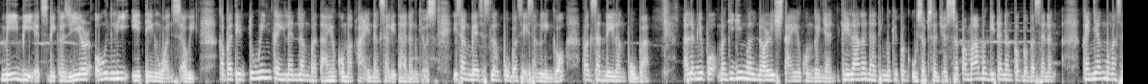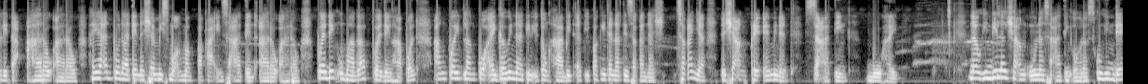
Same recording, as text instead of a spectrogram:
maybe it's because you're only eating once a week. Kapatid, tuwing kailan lang ba tayo kumakain ng salita ng Diyos? Isang beses lang po ba sa isang linggo? Pag Sunday lang po ba? Alam niyo po, magiging malnourished tayo kung ganyan. Kailangan nating makipag-usap sa Diyos sa pamamagitan ng pagbabasa ng kanyang mga salita araw-araw. Hayaan po natin na siya mismo ang magpakain sa atin araw-araw. Pwedeng umaga, pwedeng hapon. Ang point lang po ay gawin natin itong habit at ipakita natin sa kanya, sa kanya na siya ang preeminent sa ating buhay. Now, hindi lang siya ang una sa ating oras. Kung hindi,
